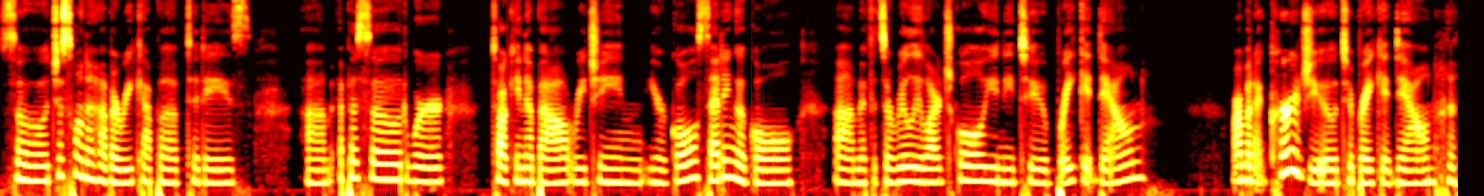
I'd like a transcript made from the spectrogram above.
So, just want to have a recap of today's um, episode. We're talking about reaching your goal, setting a goal. Um, if it's a really large goal, you need to break it down, or I'm going to encourage you to break it down.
